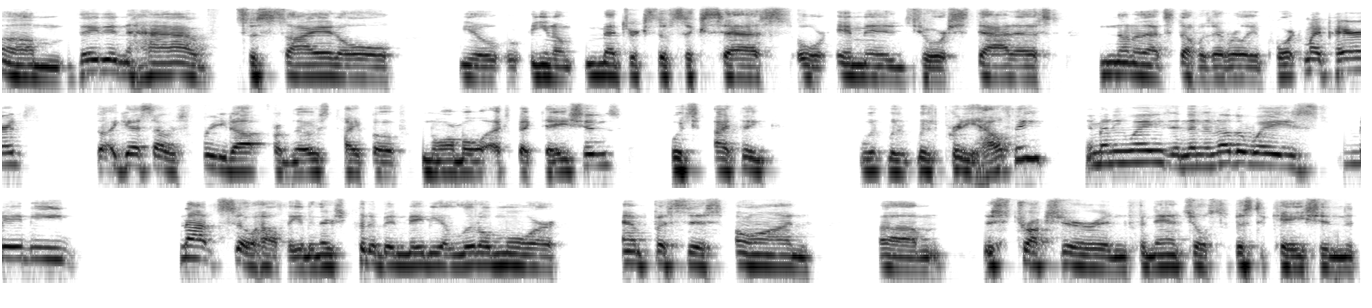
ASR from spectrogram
Um, they didn't have societal, you know, you know, metrics of success or image or status. None of that stuff was ever really important. My parents so I guess I was freed up from those type of normal expectations, which I think was, was pretty healthy in many ways. And then in other ways, maybe not so healthy. I mean, there could have been maybe a little more emphasis on um, the structure and financial sophistication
